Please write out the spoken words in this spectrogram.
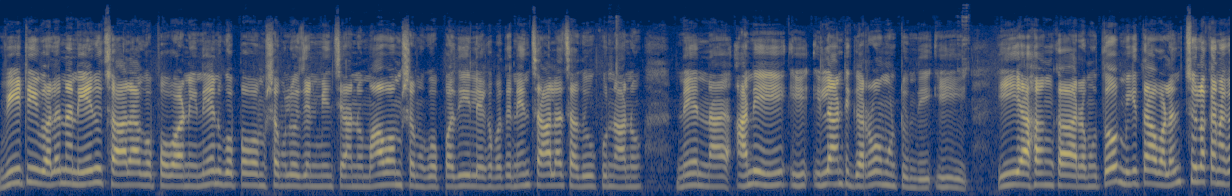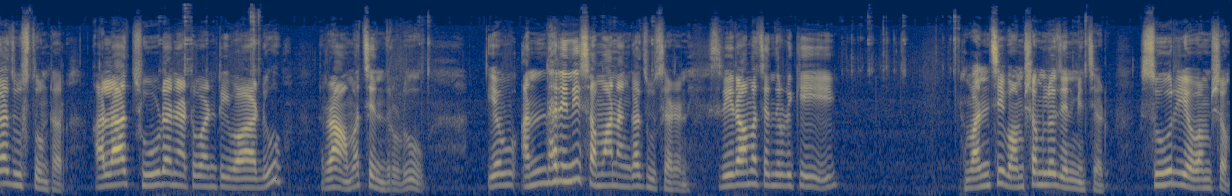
వీటి వలన నేను చాలా గొప్పవాడిని నేను గొప్ప వంశంలో జన్మించాను. మా వంశము గొప్పది. లేకపోతే నేను చాలా చదువుకున్నాను. నేను అని ఇలాంటి గర్వం ఉంటుంది. ఈ ఈ అహంకారముతో మిగతా వాళ్ళని చులకనగా చూస్తుంటారు. అలా చూడనటువంటి వాడు రామచంద్రుడు. ఎవ్ అందరినీ సమానంగా చూశాడని. శ్రీరామచంద్రుడికి మంచి వంశంలో జన్మించాడు. సూర్య వంశం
